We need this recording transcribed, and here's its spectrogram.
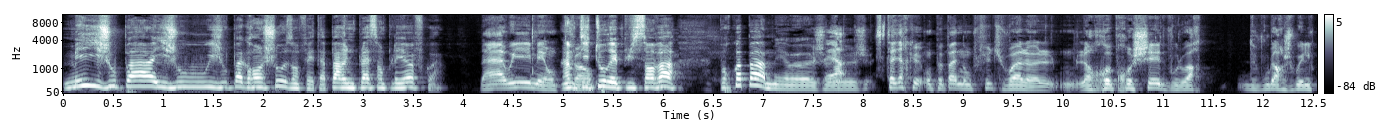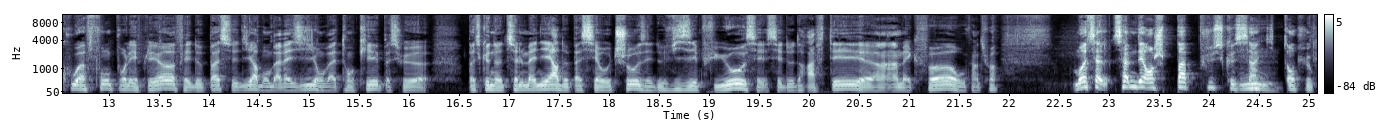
mais il joue pas, il joue, il joue pas grand chose en fait, à part une place en playoff quoi. Bah oui, mais on un petit tour et puis s'en va. Pourquoi pas Mais euh, je, c'est-à-dire qu'on peut pas non plus, tu vois, leur reprocher de vouloir de vouloir jouer le coup à fond pour les playoffs et de pas se dire bon bah vas-y on va tanker parce que parce que notre seule manière de passer à autre chose et de viser plus haut c'est de drafter euh, un, mec fort ou enfin tu vois moi ça ça me dérange pas plus que ça qui hmm. tente le coup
